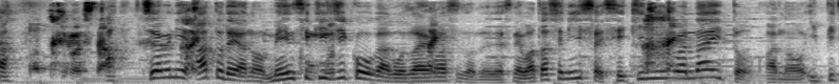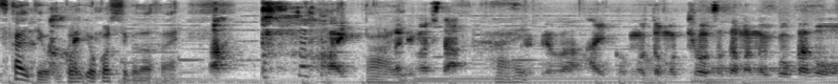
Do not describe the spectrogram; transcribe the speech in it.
わかりました。あちなみにはい。後であの面積事項がございますのでですね、私に一切責任はないと、あの一筆書いてよこよこしてください。あはい、はいわかりました。はいそれでは、はい、今後とも教祖様のご加護を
